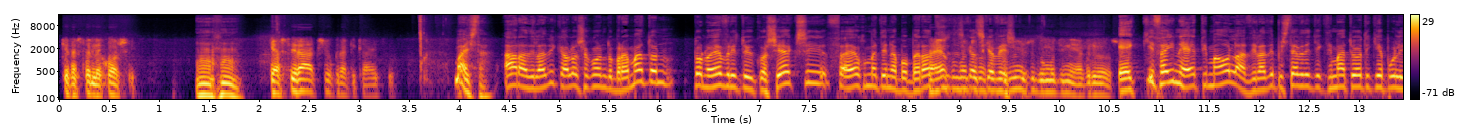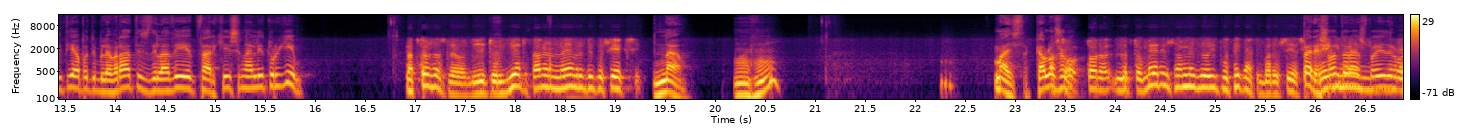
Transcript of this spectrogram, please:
και θα στελεχώσει. Και αυστηρά αξιοκρατικά έτσι. Μάλιστα. Άρα δηλαδή καλώς εγώ των πραγμάτων το Νοέμβρη του 26 θα έχουμε την αποπεράτωση της κατασκευής. Εκεί θα είναι έτοιμα όλα. Δηλαδή πιστεύετε και εκτιμάτε ότι και η πολιτεία από την πλευρά της δηλαδή θα αρχίσει να λειτουργεί. Αυτό σας λέω. Η λειτουργία του θα είναι Νοέμβρη του 26. Ναι. mm Μάλιστα. Καλώς εγώ. Τώρα λεπτομέρειες νομίζω υποθήκαν στην παρουσίαση. Περισσότερα στο Ίδρυμα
